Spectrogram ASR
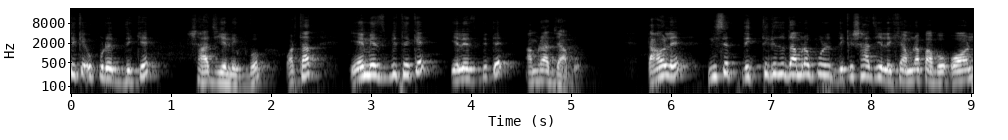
থেকে উপরের দিকে সাজিয়ে লিখব, অর্থাৎ এমএসবি থেকে এলএসবিতে আমরা যাব। তাহলে নিচের দিক থেকে যদি আমরা উপরের দিকে সাজিয়ে লিখি, আমরা পাবো one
